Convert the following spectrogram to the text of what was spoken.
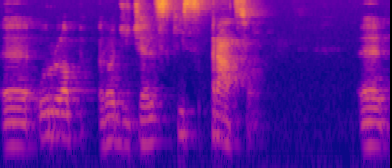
e, urlop rodzicielski z pracą. E,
